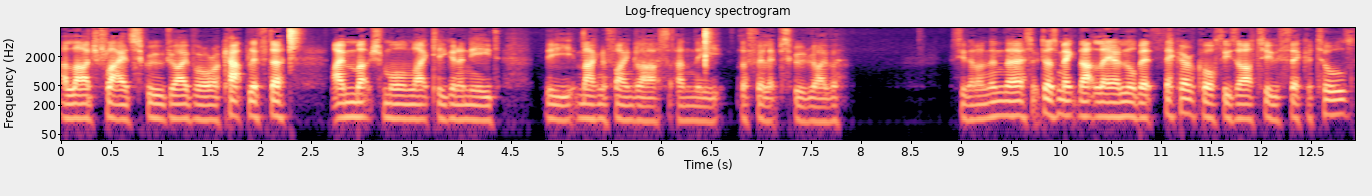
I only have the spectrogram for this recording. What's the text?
a large flathead screwdriver or a cap lifter. I'm much more likely going to need the magnifying glass and the, the Phillips screwdriver. See that on in there? So it does make that layer a little bit thicker. Of course, these are two thicker tools.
